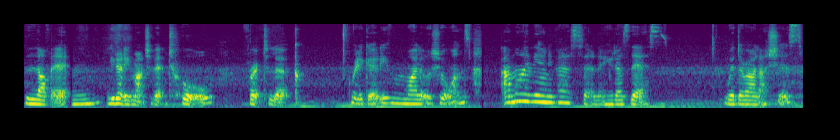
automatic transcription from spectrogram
Love it. You don't need much of it at all for it to look really good, even with my little short ones. Am I the only person who does this with their eyelashes?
